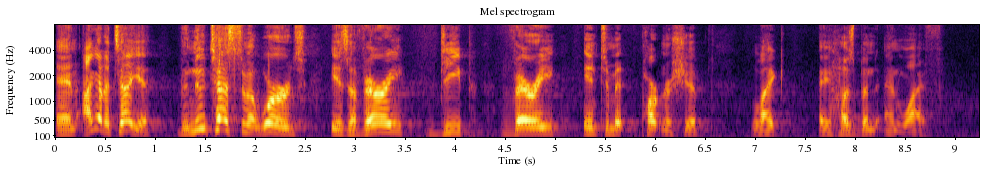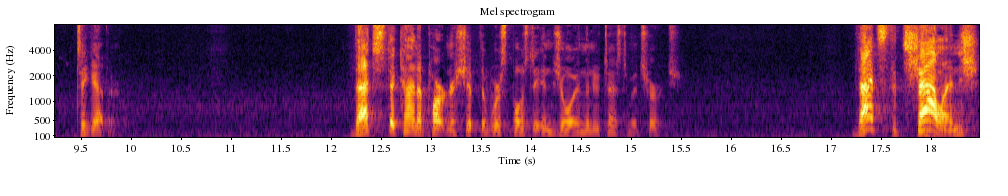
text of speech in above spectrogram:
And I got to tell you, the New Testament words is a very deep, very intimate partnership like a husband and wife together. That's the kind of partnership that we're supposed to enjoy in the New Testament church. That's the challenge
